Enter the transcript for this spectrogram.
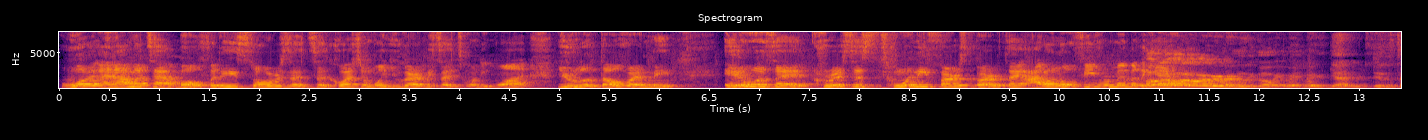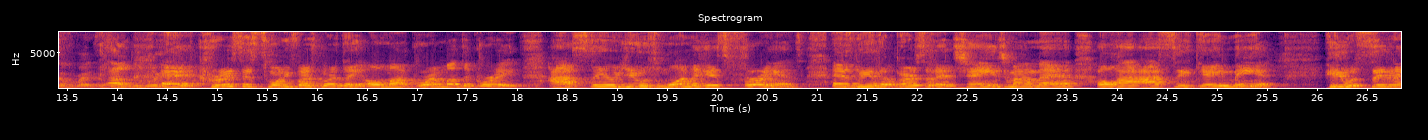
What, and I'm gonna tie both of these stories into question. When you heard me say 21, you looked over at me. It was at Chris's 21st birthday. I don't know if he remembered the Hold game. hold on, wait, wait, wait, wait, wait, wait. Yeah, do this. Me right now. Ahead. At Chris's 21st birthday on my grandmother's grave, I still use one of his friends as being the person that changed my mind on how I see gay men. He was sitting there,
